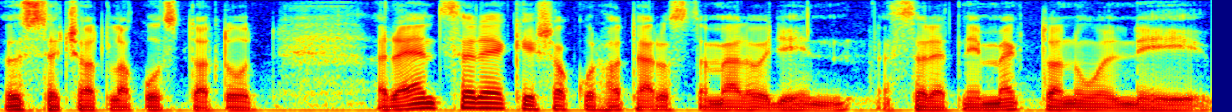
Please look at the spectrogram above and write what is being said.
összecsatlakoztatott rendszerek, és akkor határoztam el, hogy én ezt szeretném megtanulni,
